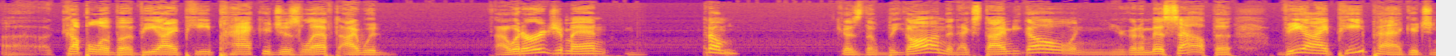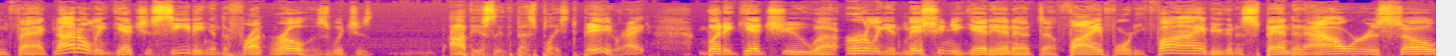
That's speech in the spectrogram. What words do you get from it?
uh, a couple of uh, VIP packages left, I would I would urge you, man, get them because they'll be gone the next time you go, and you're going to miss out. The VIP package, in fact, not only gets you seating in the front rows, which is obviously the best place to be, right? But it gets you uh, early admission. You get in at uh, 5:45. You're going to spend an hour or so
